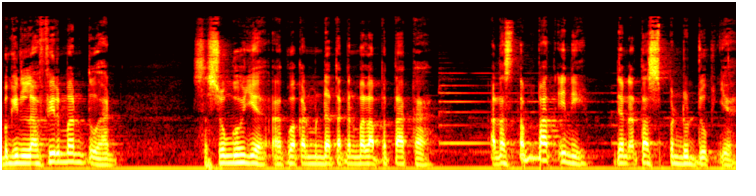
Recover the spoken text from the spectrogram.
Beginilah firman Tuhan, sesungguhnya aku akan mendatangkan malapetaka atas tempat ini dan atas penduduknya,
